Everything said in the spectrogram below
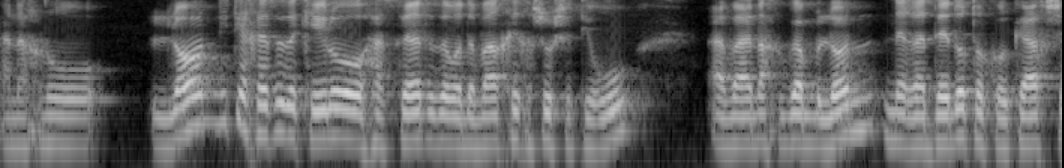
אנחנו לא נתייחס לזה כאילו הסרט הזה הוא הדבר הכי חשוב שתראו, אבל אנחנו גם לא נרדד אותו כל כך ש...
